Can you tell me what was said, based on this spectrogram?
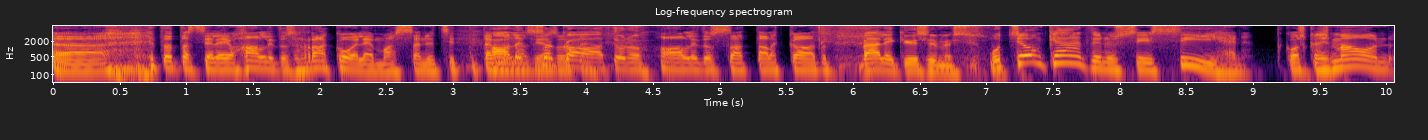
Öö, toivottavasti siellä ei ole hallitus rakoilemassa nyt sitten tämän Hallitus on suhteen. kaatunut. Hallitus saattaa olla kaatunut. Välikysymys. Mutta se on kääntynyt siis siihen, koska siis mä oon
